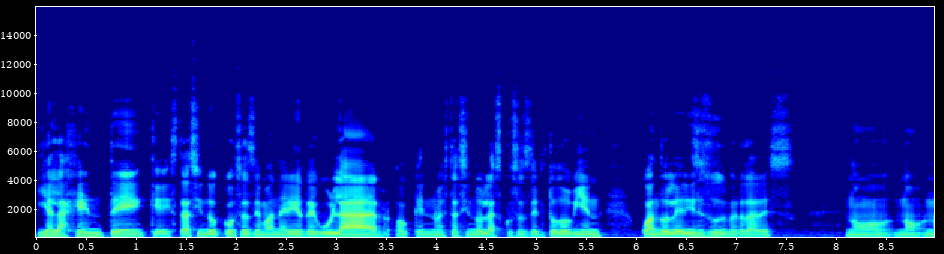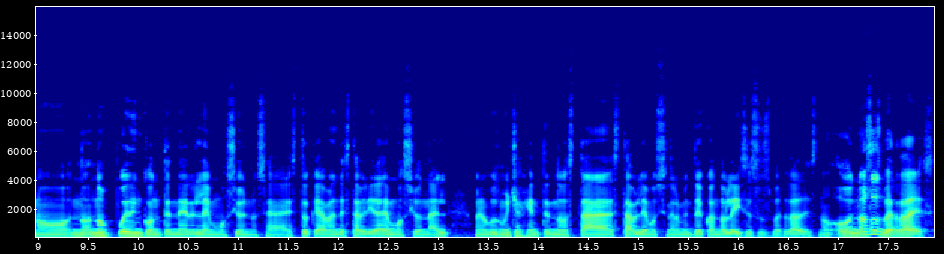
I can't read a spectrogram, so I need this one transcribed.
Y a la gente que está haciendo cosas de manera irregular o que no está haciendo las cosas del todo bien, cuando le dice sus verdades, no, no, no, no, no pueden contener la emoción. O sea, esto que hablan de estabilidad emocional, bueno, pues mucha gente no está estable emocionalmente cuando le dice sus verdades, ¿no? O no sus verdades,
